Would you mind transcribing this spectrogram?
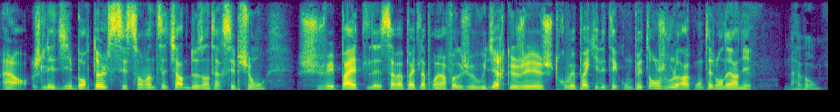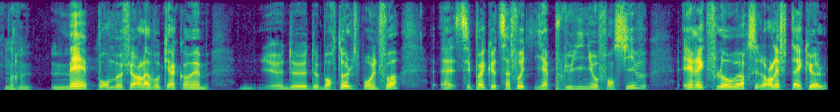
alors, je l'ai dit, Bortles, c'est 127 yards, deux interceptions. Je vais pas être, ça va pas être la première fois que je vais vous dire que j'ai- je trouvais pas qu'il était compétent. Je vous le racontais l'an dernier. Ah Mais pour me faire l'avocat quand même euh, de, de Bortles, pour une fois, euh, c'est pas que de sa faute. Il n'y a plus ligne offensive. Eric Flowers, c'est leur left tackle.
